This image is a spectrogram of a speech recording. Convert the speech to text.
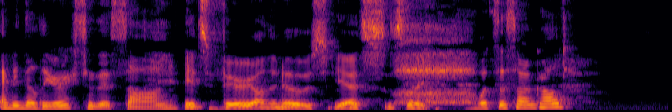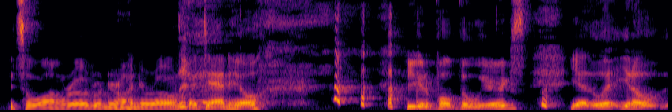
I mean, the lyrics to this song. It's very on the nose. Yeah, it's it's like What's the song called? it's a long road when you're on your own by Dan Hill. you gonna pull up the lyrics? Yeah, the you know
